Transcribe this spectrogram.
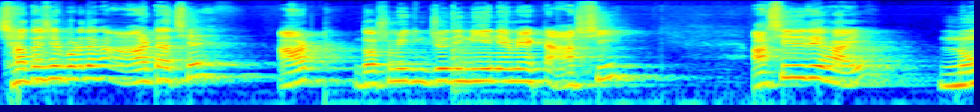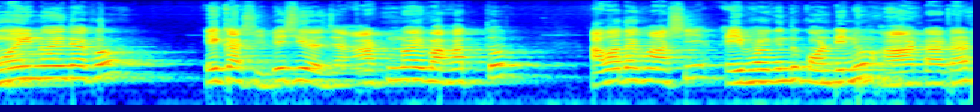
সাতাশের পরে দেখো আট আছে, আট দশমিক যদি নিয়ে নেমে একটা আশি আশি যদি হয়, নয় নয় দেখো একাশি, বেশি হয়েছে, আট নয় বাহাত্তর, আবার দেখো আশি, এইভাবে কিন্তু কন্টিনিউ আট আট আট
